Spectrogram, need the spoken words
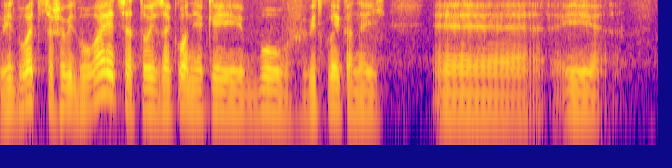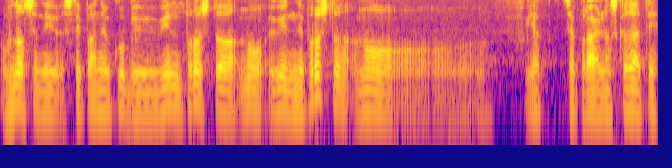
відбувається те, що відбувається, той закон, який був відкликаний е, і вносений Степаном Кубів, він просто, ну він не просто, ну як це правильно сказати,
